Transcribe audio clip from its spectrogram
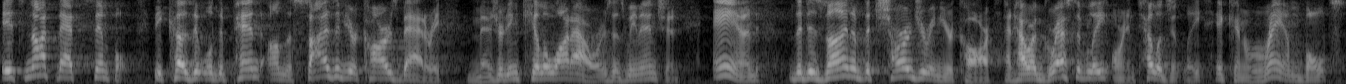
It's not that simple because it will depend on the size of your car's battery, measured in kilowatt hours, as we mentioned, and the design of the charger in your car and how aggressively or intelligently it can ram volts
